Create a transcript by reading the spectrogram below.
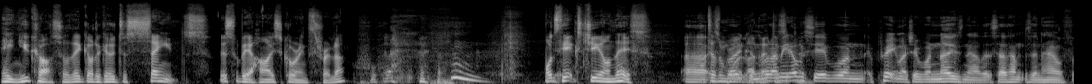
Hey, Newcastle, they've got to go to Saints. This will be a high scoring thriller. What's the XG on this? Uh, It doesn't work like that, Well, I mean, obviously, everyone, pretty much everyone knows now that Southampton have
